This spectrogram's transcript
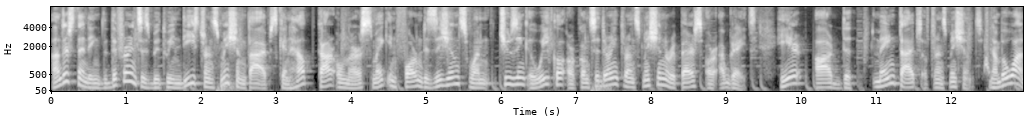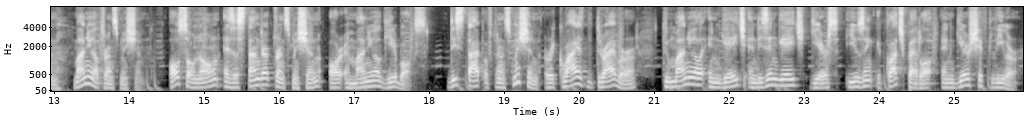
Understanding the differences between these transmission types can help car owners make informed decisions when choosing a vehicle or considering transmission repairs or upgrades. Here are the main types of transmissions. Number 1. Manual transmission, also known as a standard transmission or a manual gearbox. This type of transmission requires the driver to manually engage and disengage gears using a clutch pedal and gear shift lever.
